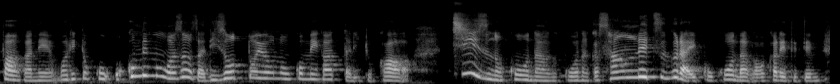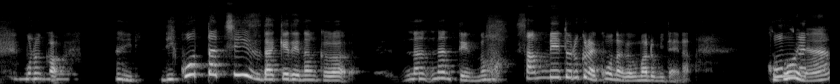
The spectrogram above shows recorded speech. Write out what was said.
ーパーがね、割とこう、お米もわざわざリゾット用のお米があったりとか、チーズのコーナーがこうなんか3列ぐらいこうコーナーが分かれてて、もうなんか、何リコッタチーズだけでなんか、ななんていうの、3メートルくらいコーナーが埋まるみたいな。こんなね。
